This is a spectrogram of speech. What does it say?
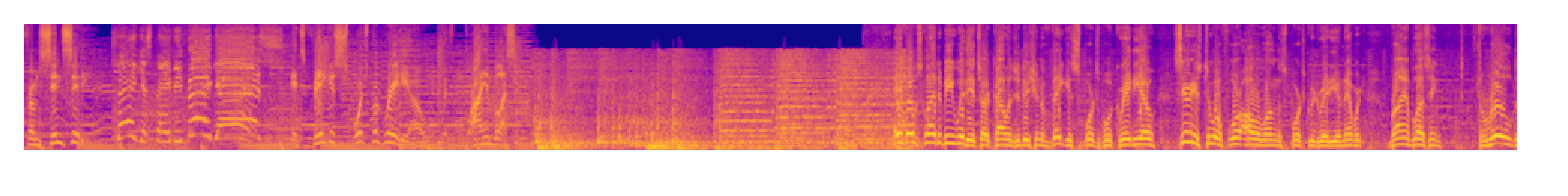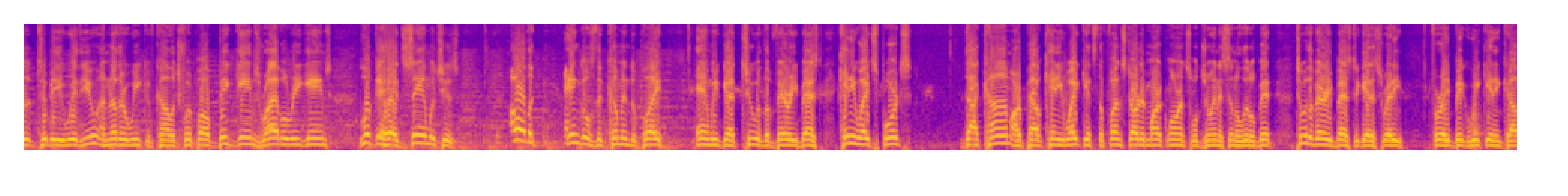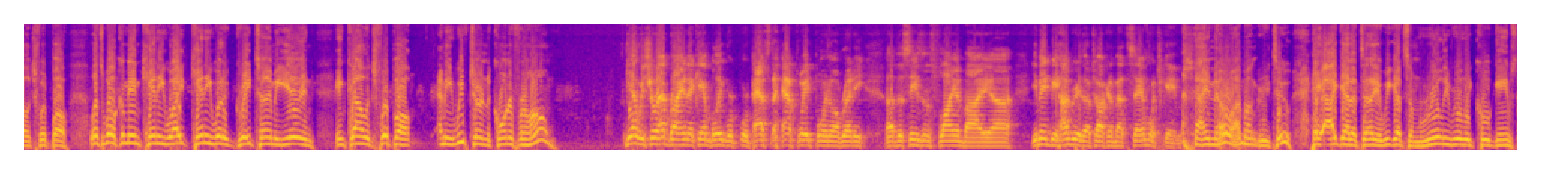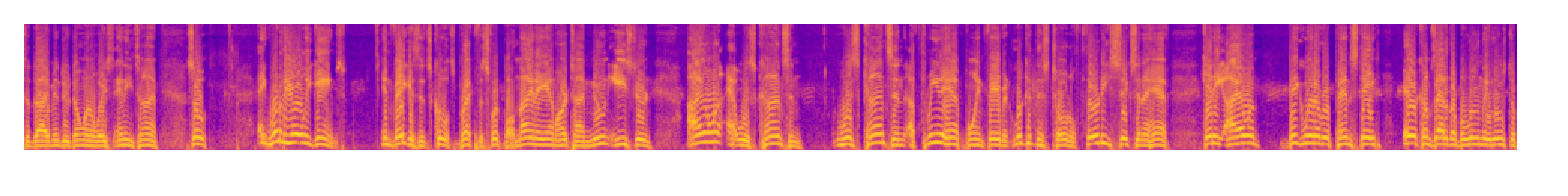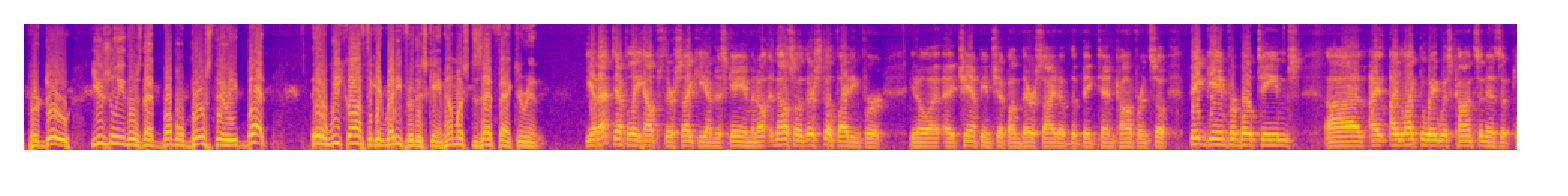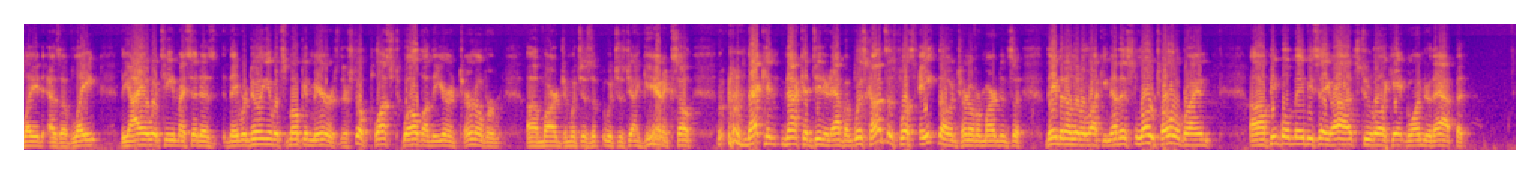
from Sin City. Vegas, baby, Vegas! It's Vegas Sportsbook Radio with Brian Blessing. Hey, folks, glad to be with you. It's our college edition of Vegas Sportsbook Radio, Sirius 204, all along the Sports Grid Radio Network. Brian Blessing, thrilled to be with you. Another week of college football, big games, rivalry games, look ahead, sandwiches, all the angles that come into play. And we've got two of the very best. Kenny White Sports. Dot com. Our pal Kenny White gets the fun started. Mark Lawrence will join us in a little bit. Two of the very best to get us ready for a big weekend in college football. Let's welcome in Kenny White. Kenny, what a great time of year in, in college football. I mean, we've turned the corner for home. Yeah, we sure have, Brian. I can't believe we're, we're past the halfway point already. Uh, the season's flying by. Uh, you made me hungry, though, talking about sandwich games. I know. I'm hungry, too. Hey, I got to tell you, we got some really, really cool games to dive into. Don't want to waste any time. So, hey, one of the early games in Vegas, it's cool. It's breakfast football, 9 a.m. our time, noon Eastern. Iowa at Wisconsin. Wisconsin, a three and a half point favorite. Look at this total 36 and a half. Kenny, Iowa, big win over Penn State. Air comes out of the balloon. They lose to Purdue. Usually there's that bubble burst theory, but they had a week off to get ready for this game. How much does that factor in? Yeah, that definitely helps their psyche on this game, and also they're still fighting for you know a, a championship on their side of the Big Ten conference. So big game for both teams. Uh, I, I like the way Wisconsin has played as of late. The Iowa team, I said, as they were doing it with smoke and mirrors. They're still plus 12 on the year in turnover uh, margin, which is which is gigantic. So that can not continue to happen. Wisconsin's plus eight though in turnover margin, so they've been a little lucky. Now this low total, Brian, uh, people maybe say, "Oh, it's too low. I can't go under that," but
